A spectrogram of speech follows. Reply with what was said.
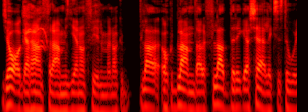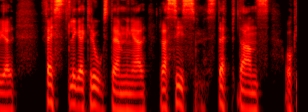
jagar han fram genom filmen och, bla och blandar fladdriga kärlekshistorier, festliga krogstämningar, rasism, steppdans och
